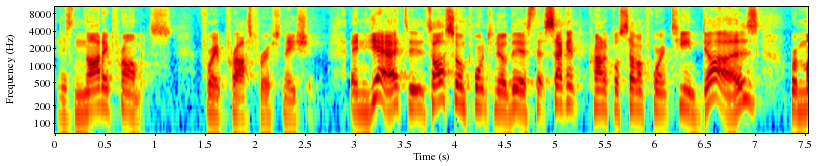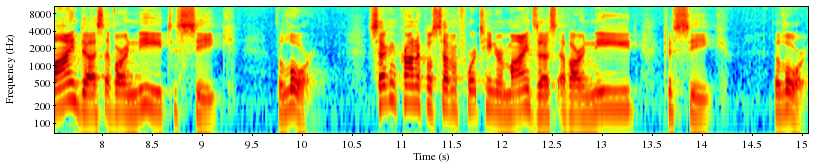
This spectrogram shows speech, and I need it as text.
It is not a promise for a prosperous nation. And yet, it's also important to know this that Second Chronicles 7:14 does remind us of our need to seek the Lord. Second Chronicles 7:14 reminds us of our need to seek the Lord.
